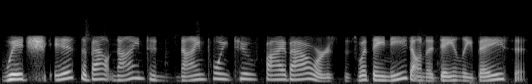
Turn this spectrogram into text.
which is about 9 to 9.25 hours is what they need on a daily basis.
